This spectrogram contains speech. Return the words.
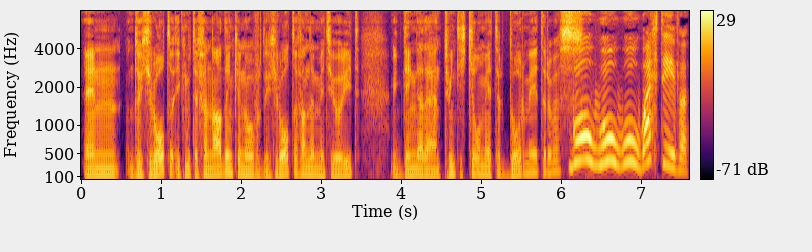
En de grootte, ik moet even nadenken over de grootte van de meteoriet. Ik denk dat hij een 20 kilometer doormeter was. Wow, wow, wow, wacht even.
